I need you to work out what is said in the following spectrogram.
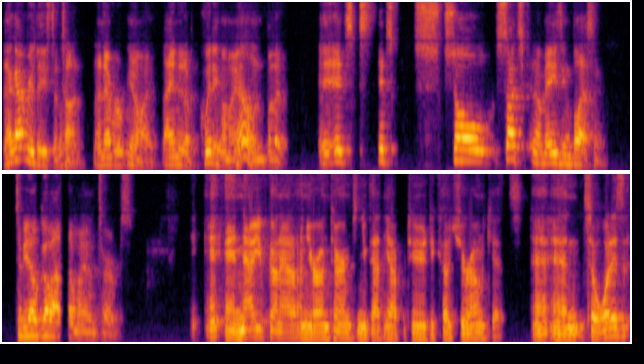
And I got released a ton. I never, you know, I, I ended up quitting on my own, but it's it's so such an amazing blessing to be able to go out on my own terms. And, and, now you've gone out on your own terms and you've had the opportunity to coach your own kids. And, and so, what is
